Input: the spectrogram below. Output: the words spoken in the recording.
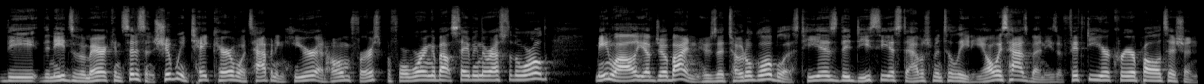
the, the needs of American citizens? Should we take care of what's happening here at home first before worrying about saving the rest of the world? Meanwhile, you have Joe Biden, who's a total globalist. He is the DC establishment elite. He always has been. He's a 50 year career politician.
